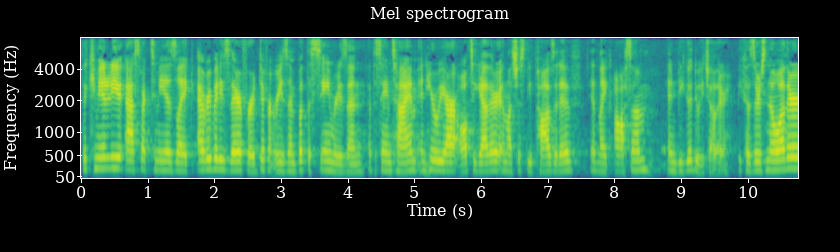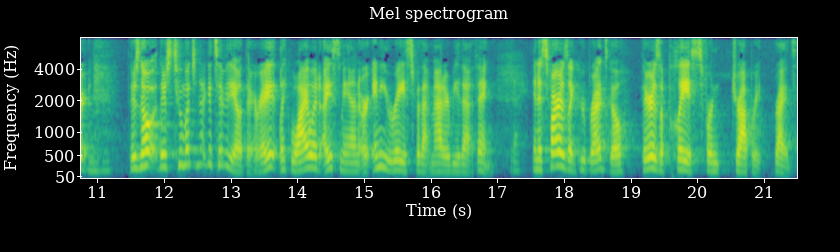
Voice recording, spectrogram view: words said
the community aspect to me is like everybody's there for a different reason, but the same reason at the same time. And here we are all together, and let's just be positive and like awesome and be good to each other because there's no other. There's no, there's too much negativity out there, right? Like, why would Iceman or any race for that matter be that thing? And as far as like group rides go, there is a place for drop rate rides.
